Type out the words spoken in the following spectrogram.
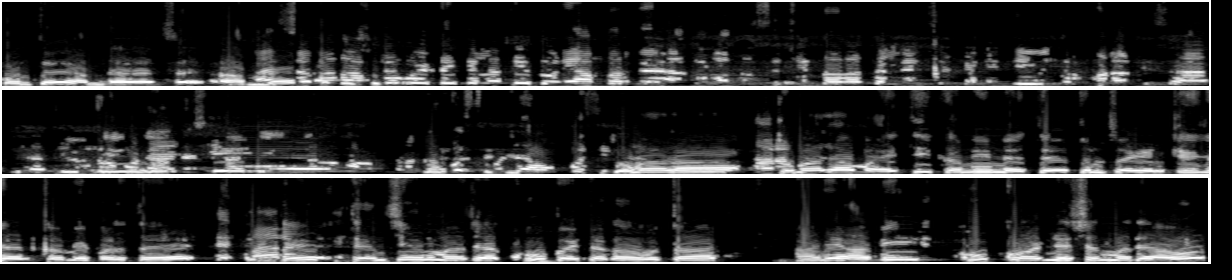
कोणत्याही आमदाराचं आमदार बैठकीला ते दोन्ही आमदार मिळाले आता सचिनदादा कल्याणचे त्यांनी देवेंद्र फडणवीस देवेंद्र उपस्थित तुम्हाला तुम्हाला माहिती कमी मिळते तुमचं इंटेलिजन्स कमी पडतंय. ते त्यांचे माझ्या खूप बैठका होतात आणि आम्ही खूप कोऑर्डिनेशनमध्ये आहोत.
